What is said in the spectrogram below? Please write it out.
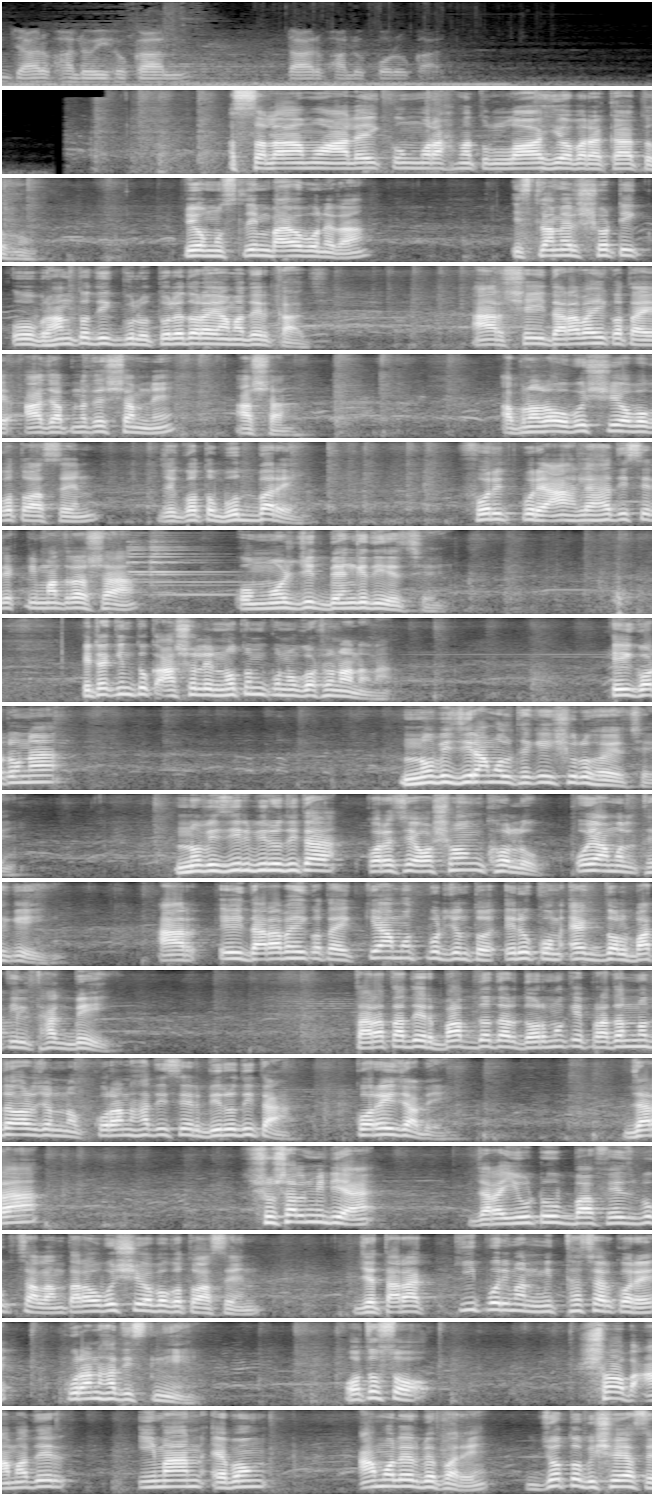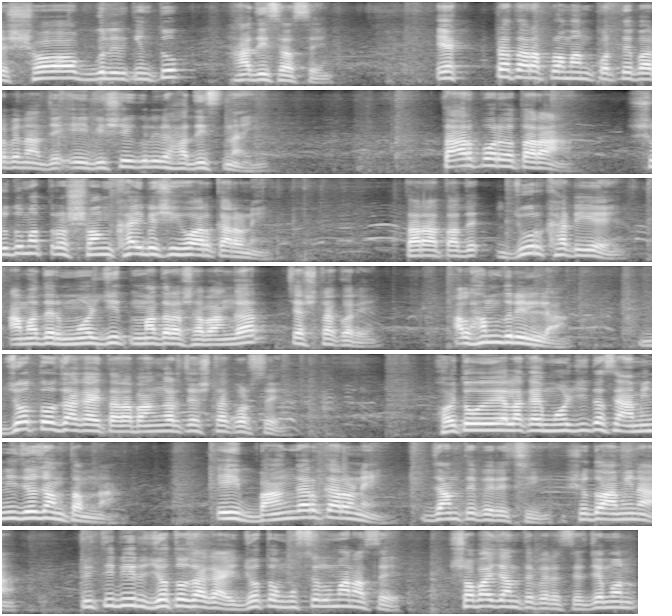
যার ভালো ইহকাল, তার ভালো পরকাল। আসসালামু আলাইকুম রহমতুল্লাহ বারাকাত প্রিয় মুসলিম ভাই বোনেরা ইসলামের সঠিক ও ভ্রান্ত দিকগুলো তুলে ধরাই আমাদের কাজ। আর সেই ধারাবাহিকতায় আজ আপনাদের সামনে আসা। আপনারা অবশ্যই অবগত আছেন যে গত বুধবারে ফরিদপুরে আহলে হাদিসের একটি মাদ্রাসা ও মসজিদ ভেঙে দিয়েছে। এটা কিন্তু আসলে নতুন কোনো ঘটনা না না। এই ঘটনা নবীজির আমল থেকেই শুরু হয়েছে। নবীজির বিরোধিতা করেছে অসংখ্য লোক ওই আমল থেকেই। আর এই ধারাবাহিকতায় কেয়ামত পর্যন্ত এরকম একদল বাতিল থাকবেই। তারা তাদের বাপদাদার ধর্মকে প্রাধান্য দেওয়ার জন্য কোরআন হাদিসের বিরোধিতা করেই যাবে। যারা সোশ্যাল মিডিয়া, যারা ইউটিউব বা ফেসবুক চালান, তারা অবশ্যই অবগত আছেন যে তারা কি পরিমাণ মিথ্যাচার করে কোরআন হাদিস নিয়ে। অথচ সব আমাদের ইমান এবং আমলের ব্যাপারে যত বিষয় আছে সবগুলির কিন্তু হাদিস আছে। একটা তারা প্রমাণ করতে পারবে না যে এই বিষয়গুলির হাদিস নাই। তারপরেও তারা শুধুমাত্র সংখ্যাই বেশি হওয়ার কারণে তারা তাদের জোর খাটিয়ে আমাদের মসজিদ, মাদ্রাসা ভাঙ্গার চেষ্টা করে। আলহামদুলিল্লাহ, যত জায়গায় তারা ভাঙ্গার চেষ্টা করছে, হয়তো ওই এলাকায় মসজিদ আছে, আমি নিজেও জানতাম না। এই বাঙ্গার কারণে জানতে পেরেছি, শুধু আমি না, পৃথিবীর যত জায়গায় যত মুসলমান আছে সবাই জানতে পেরেছে। যেমন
